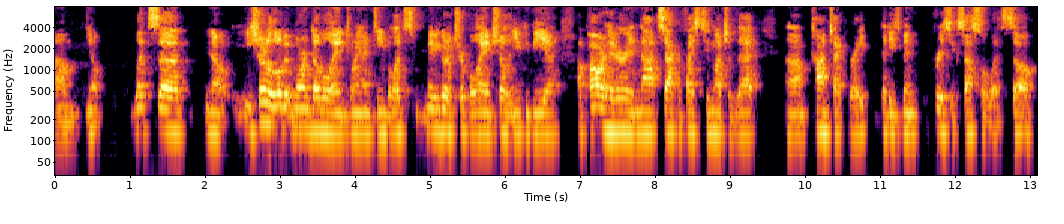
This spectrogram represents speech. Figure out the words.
um, you know let's uh, you know he showed a little bit more in Double A in 2019, but let's maybe go to Triple A and show that you can be a, a power hitter and not sacrifice too much of that um, contact rate that he's been pretty successful with. So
